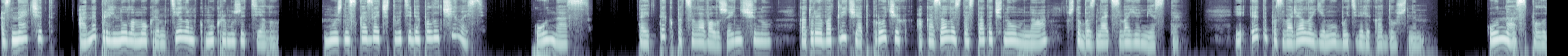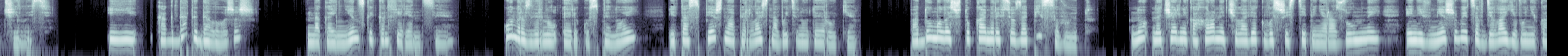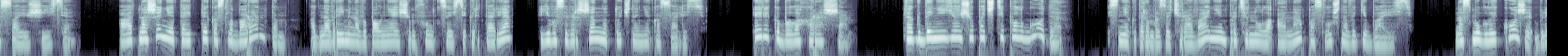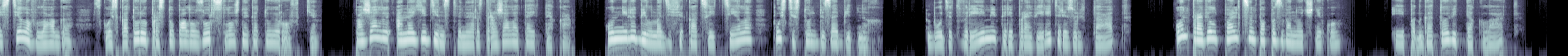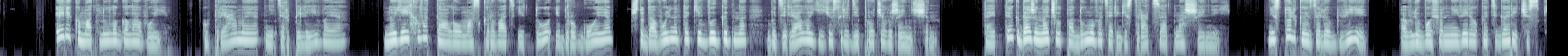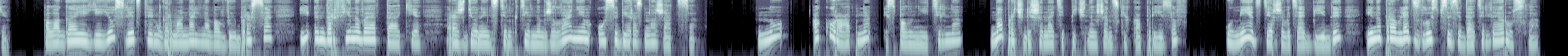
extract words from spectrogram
Значит, она прильнула мокрым телом к мокрому же телу. «Можно сказать, что у тебя получилось?» «У нас». Тайтек поцеловал женщину, которая, в отличие от прочих, оказалась достаточно умна, чтобы знать свое место. И это позволяло ему быть великодушным. «У нас получилось». «И когда ты доложишь?» «На Кайненской конференции». Он развернул Эрику спиной, и та спешно оперлась на вытянутые руки. Подумалось, что камеры все записывают, но начальник охраны человек в высшей степени разумный и не вмешивается в дела его не касающиеся. А отношения Тайтека с лаборантом, одновременно выполняющим функции секретаря, его совершенно точно не касались. Эрика была хороша. «Так до нее еще почти полгода!» С некоторым разочарованием протянула она, послушно выгибаясь. На смуглой коже блестела влага, сквозь которую проступал узор сложной татуировки. Пожалуй, она единственная раздражала Тайтека. Он не любил модификаций тела, пусть и столь безобидных. Будет время перепроверить результат. Он провел пальцем по позвоночнику и подготовить доклад. Эрика мотнула головой упрямая, нетерпеливая. Но ей хватало ума скрывать и то, и другое, что довольно-таки выгодно выделяло ее среди прочих женщин. Тайтек даже начал подумывать о регистрации отношений. Не столько из-за любви, а в любовь он не верил категорически, полагая ее следствием гормонального выброса и эндорфиновой атаки, рожденной инстинктивным желанием особей размножаться. Но аккуратно, исполнительно, напрочь лишена типичных женских капризов, умеет сдерживать обиды и направлять злость в созидательное русло.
